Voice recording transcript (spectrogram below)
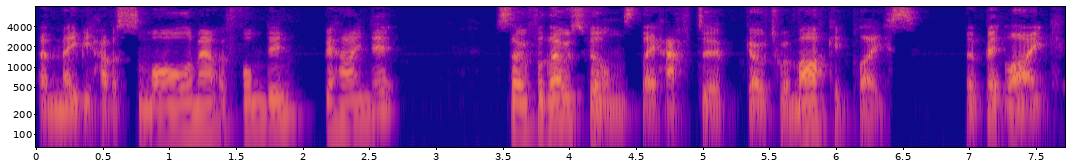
and maybe have a small amount of funding behind it. So for those films, they have to go to a marketplace, a bit like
